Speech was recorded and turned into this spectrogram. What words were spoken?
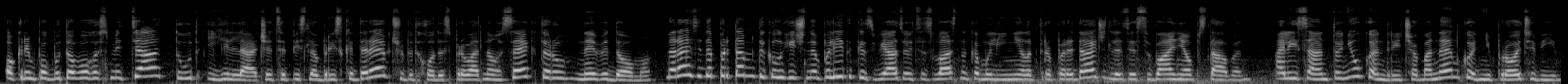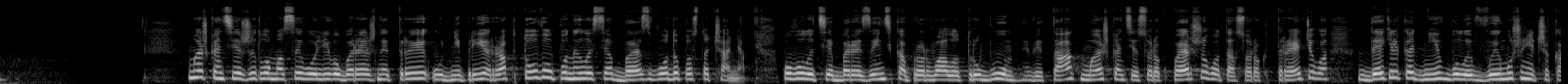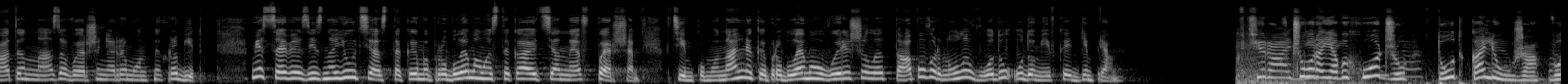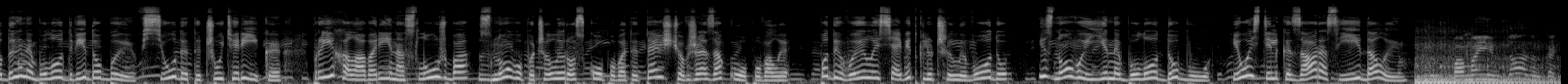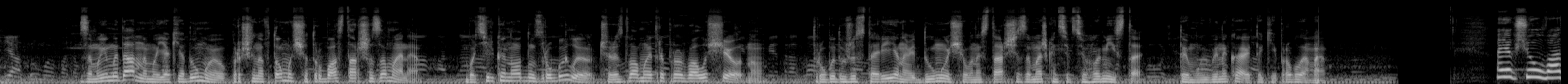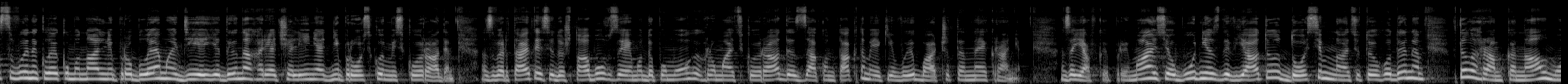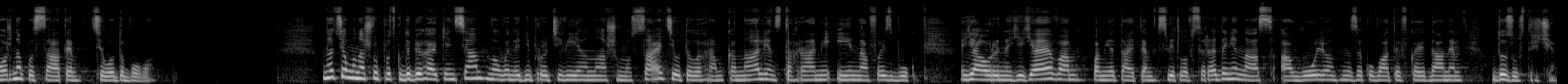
Окрім побутового сміття, тут і гілляче. Це після обрізки дерев чи підходи з приватного сектору невідомо. Наразі департамент екологічної політики зв'язується з власниками лінії електропередач для з'ясування обставин. Аліса Антонюк, Андрій Чабаненко, Дніпро ТВ. Мешканці житломасиву Лівобережний 3 у Дніпрі раптово опинилися без водопостачання. По вулиці Березинська прорвало трубу. Відтак мешканці 41-го та 43-го декілька днів були вимушені чекати на завершення ремонтних робіт. Місцеві зізнаються, з такими проблемами стикаються не вперше. Втім, комунальники проблему вирішили та повернули воду у домівки дніпрян. Вчора я виходжу, тут калюжа. Води не було дві доби. Всюди течуть ріки. Приїхала аварійна служба, знову почали розкопувати те, що вже закопували. Подивилися, відключили воду, і знову її не було добу. І ось тільки зараз її дали. По моим данным, как я думаю, За моїми даними, як я думаю, причина в тому, що труба старша за мене. Бо тільки на одну зробили, через два метри прорвало ще одну. Труби дуже старі, я навіть думаю, що вони старші за мешканців цього міста, тому й виникають такі проблеми. А якщо у вас виникли комунальні проблеми, діє єдина гаряча лінія Дніпровської міської ради. Звертайтеся до штабу взаємодопомоги громадської ради за контактами, які ви бачите на екрані. Заявки приймаються у будні з 9 до 17 години. В телеграм-канал можна писати цілодобово. На цьому наш випуск добігає кінця. Новини Дніпро ТВ є на нашому сайті, у телеграм-каналі, інстаграмі і на Фейсбук. Я Орина Гіяєва. Пам'ятайте, світло всередині нас, а волю не закувати в кайдани. До зустрічі.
